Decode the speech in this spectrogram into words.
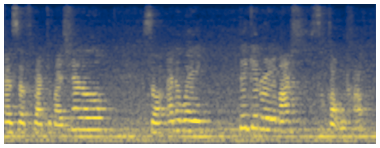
and subscribe to my channel. So anyway, thank you very much. ขอบคุณครับ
